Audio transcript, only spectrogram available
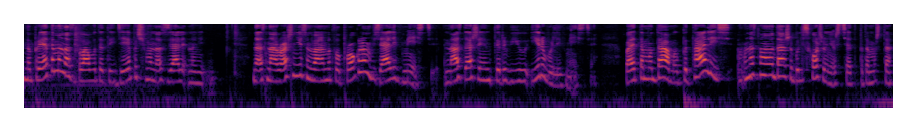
Но при этом у нас была вот эта идея, почему нас взяли, ну, нас на Russian Youth Environmental Program взяли вместе. Нас даже интервьюировали вместе. Поэтому, да, мы пытались... У нас, по-моему, даже были схожие университеты, потому что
